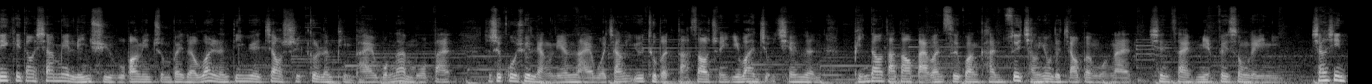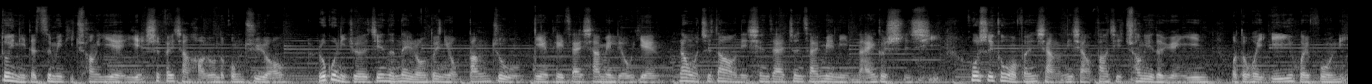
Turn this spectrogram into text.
你也可以到下面领取我帮你准备的万人订阅教师个人品牌文案模板，这是过去两年来我将 YouTube 打造成一万九千人频道达到百万次观看最常用的脚本文案，现在免费送给你，相信对你的自媒体创业也是非常好用的工具哦。如果你觉得今天的内容对你有帮助，你也可以在下面留言，让我知道你现在正在面临哪一个时期，或是跟我分享你想放弃创业的原因，我都会一一回复你。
